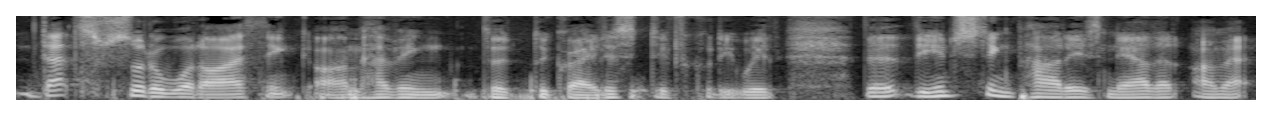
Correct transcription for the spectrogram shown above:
that's sort of what I think I'm having the, the greatest difficulty with. The the interesting part is now that I'm at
